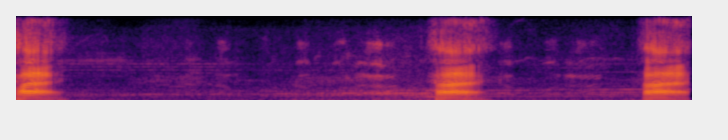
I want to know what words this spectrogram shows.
হ্যাঁ। হ্যাঁ। হ্যাঁ।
